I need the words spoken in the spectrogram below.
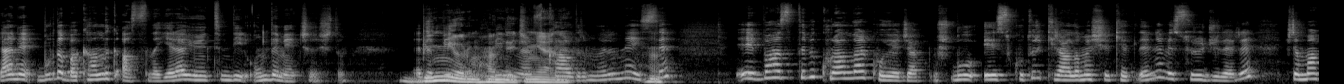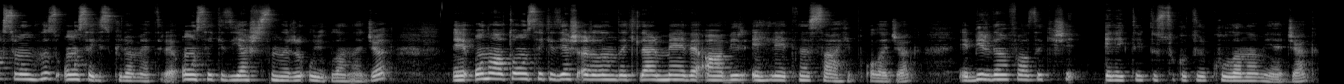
Yani burada bakanlık aslında yerel yönetim değil onu demeye çalıştım. Ya Bilmiyorum bil- Hande'cim yani. Kaldırımları neyse. E, bazı tabii kurallar koyacakmış bu e-scooter kiralama şirketlerine ve sürücülere. İşte maksimum hız 18 kilometre, 18 yaş sınırı uygulanacak. E, 16-18 yaş aralığındakiler M ve A1 ehliyetine sahip olacak. E, birden fazla kişi elektrikli scooter kullanamayacak.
